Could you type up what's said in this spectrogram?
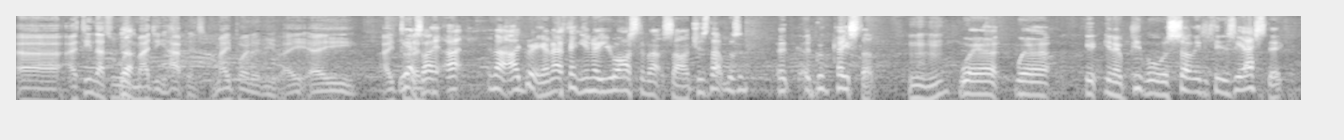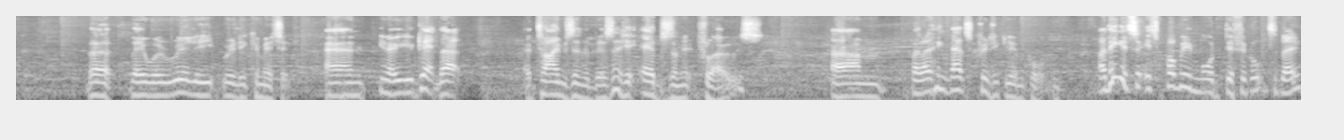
uh, I think that's where Yeah. magic happens. My point of view. I I I Yes, I, I, no, I agree, and I think you know you asked about Saatchis. That was a, a, a good case study Mhm. where where it, you know people were so enthusiastic that they were really really committed, and you know you get that at times in the business. It ebbs and it flows, um, but I think that's critically important. I think it's it's probably more difficult today,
